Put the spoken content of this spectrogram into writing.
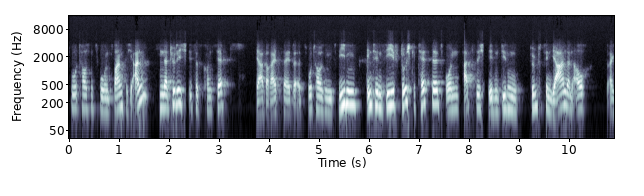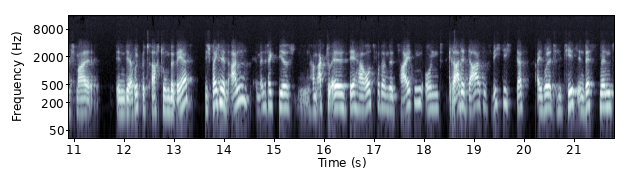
2022 an. Natürlich ist das Konzept ja bereits seit 2007 intensiv durchgetestet und hat sich in diesen 15 Jahren dann auch, sage ich mal, in der Rückbetrachtung bewährt. Sie sprechen jetzt an, im Endeffekt, wir haben aktuell sehr herausfordernde Zeiten und gerade da ist es wichtig, dass ein Volatilitätsinvestment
